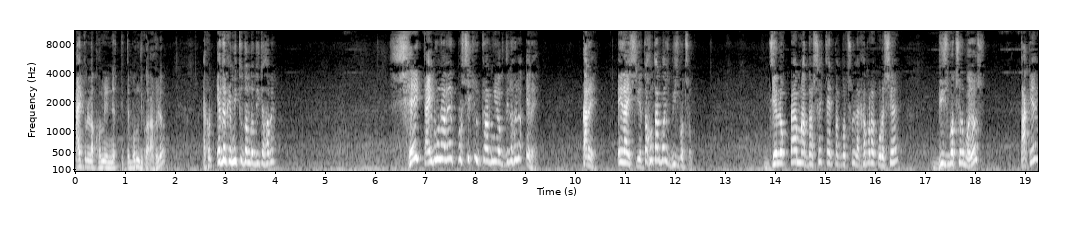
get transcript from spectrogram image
আয়তুল্লাহ খমিনীর নেতৃত্বে বন্দি করা হলো। এখন এদেরকে মৃত্যুদণ্ড দিতে হবে। সেই ট্রাইব্যুনালের প্রসিকিউটর নিয়োগ দিলে হলো এরে। কারে? এই রাইসিয়ে তখন তার বয়স বিশ বছর। যে লোকটা মাদ্রাসায় চার পাঁচ বছর লেখাপড়া করেছে, বিশ বছর বয়স, তাকে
